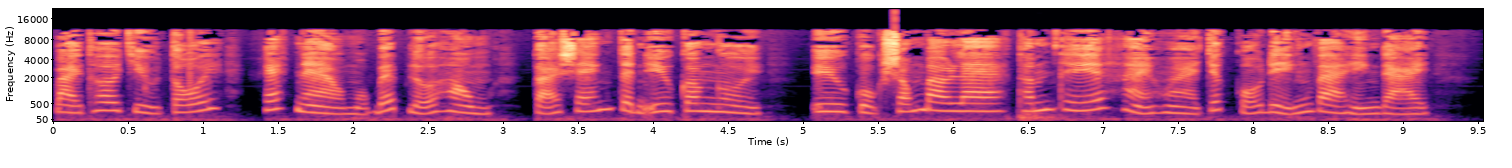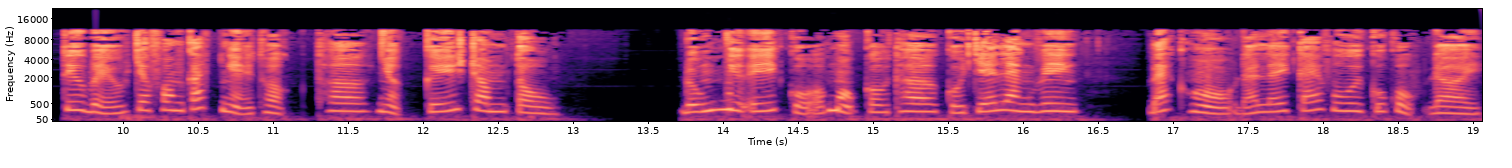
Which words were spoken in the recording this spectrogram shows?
Bài thơ chiều tối khác nào một bếp lửa hồng tỏa sáng tình yêu con người, yêu cuộc sống bao la, thấm thía, hài hòa chất cổ điển và hiện đại, tiêu biểu cho phong cách nghệ thuật thơ nhật ký trong tù. Đúng như ý của một câu thơ của chế Lan Viên, bác Hồ đã lấy cái vui của cuộc đời,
